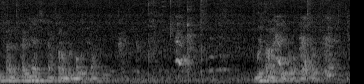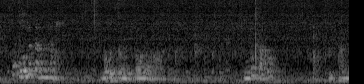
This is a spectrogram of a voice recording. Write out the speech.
비싼 이탈리안 식당처럼 물 먹을까? 물잔하게 먹었겠죠? 어, 먹었다는데 먹을 점 너무 무겁다고? 불편해.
